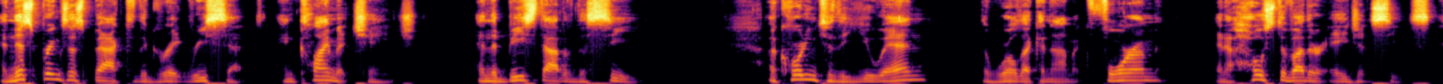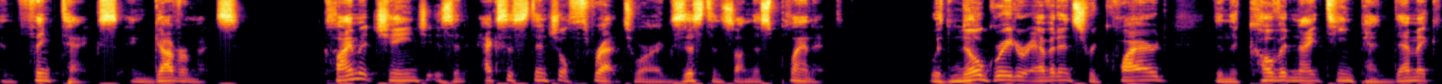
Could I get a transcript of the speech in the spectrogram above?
And this brings us back to the Great Reset and climate change and the beast out of the sea. According to the UN, the World Economic Forum, and a host of other agencies and think tanks and governments, climate change is an existential threat to our existence on this planet, with no greater evidence required than the COVID 19 pandemic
